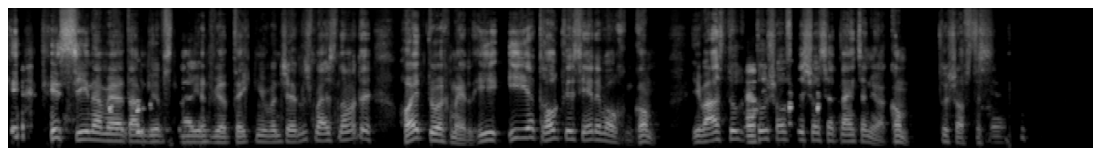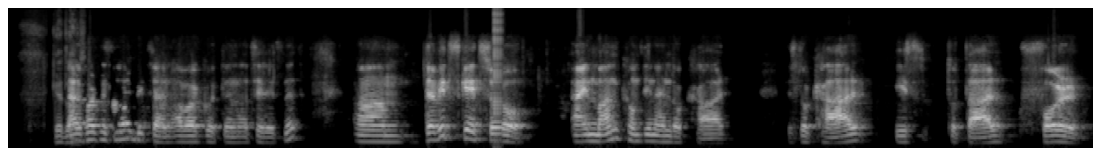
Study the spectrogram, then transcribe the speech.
Die, die Sina mir dann liebsten irgendwie Decken über den Schädel schmeißen, aber die, heute durch, Mel. Ich, ich ertrage das jede Woche. Komm. Ich weiß, du, ja. du schaffst das schon seit 19 Jahren. Komm, du schaffst das. Ja. Geht Nein, das wollte ein Witz sein, aber gut, den erzähle ich jetzt nicht. Ähm, der Witz geht so: Ein Mann kommt in ein Lokal. Das Lokal ist total voll.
